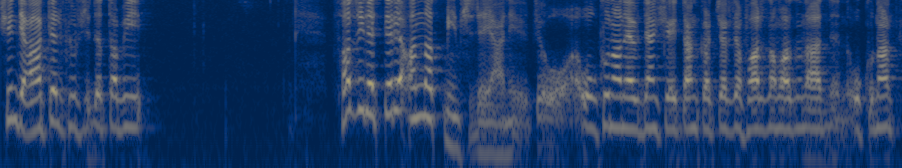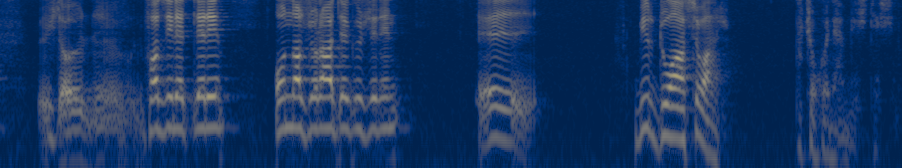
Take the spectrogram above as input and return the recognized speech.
Şimdi Atel Kürsi'de tabii faziletleri anlatmayayım size yani. O- Okunan evden şeytan kaçarsa farz namazında okunan işte e, faziletleri ondan sonra Atel Kürsi'nin e, bir duası var. Bu çok önemli işte şimdi.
